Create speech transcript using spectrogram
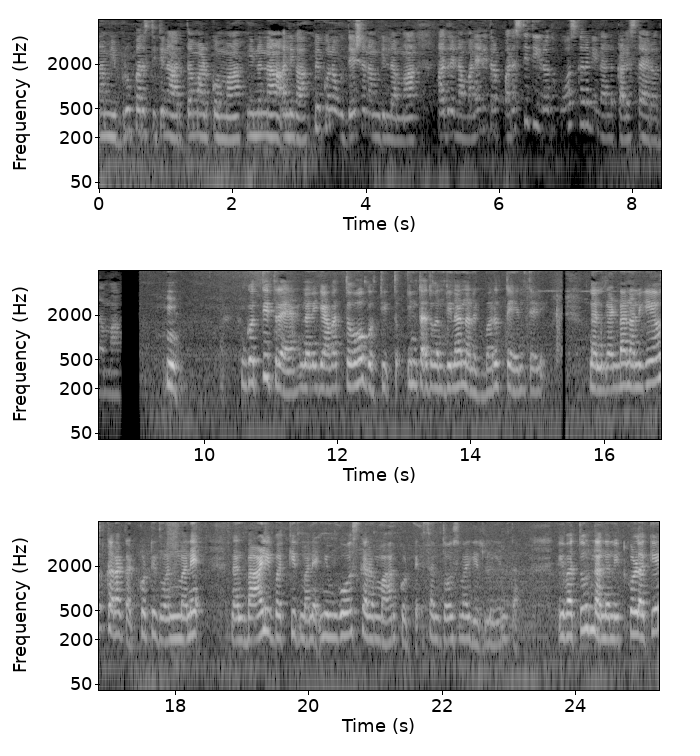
ನಮ್ಮಿಬ್ರು ಪರಿಸ್ಥಿತಿನ ಅರ್ಥ ಮಾಡ್ಕೊಮ್ಮ. ನಿನ್ನನ್ನ ಅಲ್ಲಿಗೆ ಹಾಕ್ಬೇಕು ಅನ್ನೋ ಉದ್ದೇಶ ನಮ್ಗಿಲ್ಲಮ್ಮ. ಆದ್ರೆ ನಮ್ಮ ಮನೇಲಿ ಇದ್ರ ಪರಿಸ್ಥಿತಿ ಇರೋದಕ್ಕೋಸ್ಕರ ನೀನ್ ಅಲ್ಲಿ ಕಳಿಸ್ತಾ ಇರೋದಮ್ಮ. ಹ್ಮ್. ಗೊತ್ತಿದ್ರೆ ನನಗೆ ಯಾವತ್ತೋ ಗೊತ್ತಿತ್ತು. ಇಂಥದ್ದು ಒಂದು ದಿನ ನನಗೆ ಬರುತ್ತೆ ಅಂತೇಳಿ. ನನ್ನ ಗಂಡ ನನಗೋಸ್ಕರ ಕಟ್ಕೊಟ್ಟಿದ್ದು ಒಂದು ಮನೆ. ನಾನು ಬಾಳಿ ಬದುಕಿದ ಮನೆ ನಿಮಗೋಸ್ಕರ ಮಾರ್ಕೊಟ್ಟೆ. ಸಂತೋಷವಾಗಿರಲಿ ಅಂತ. ಇವತ್ತು ನನ್ನನ್ನು ಇಟ್ಕೊಳ್ಳೋಕ್ಕೆ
